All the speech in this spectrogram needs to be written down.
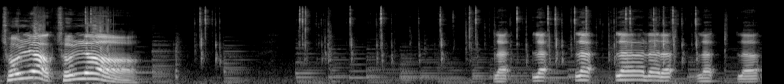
전략, 전략. 라라라라라라라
